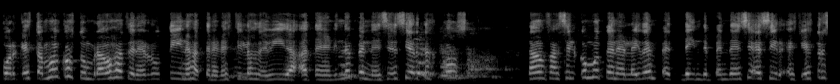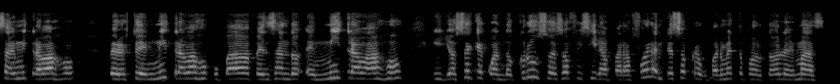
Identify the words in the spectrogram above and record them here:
porque estamos acostumbrados a tener rutinas, a tener estilos de vida, a tener independencia en ciertas cosas. Tan fácil como tener la de independencia, decir, estoy estresada en mi trabajo, pero estoy en mi trabajo ocupada pensando en mi trabajo y yo sé que cuando cruzo esa oficina para afuera empiezo a preocuparme por todo lo demás,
